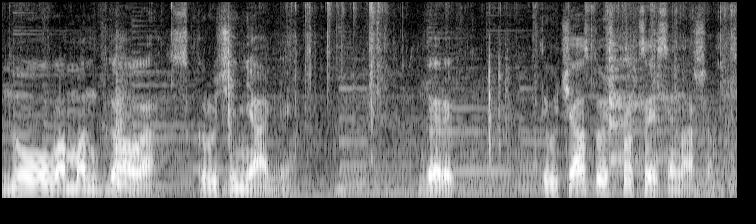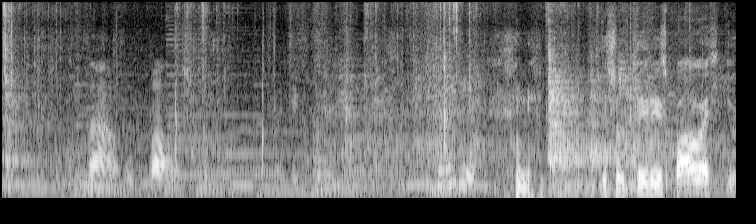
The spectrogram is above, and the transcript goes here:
нового мангала с крученями. Дерек, ты участвуешь в процессе нашем? Да, тут палочки потихоньку. Ты что, тыришь палочки?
